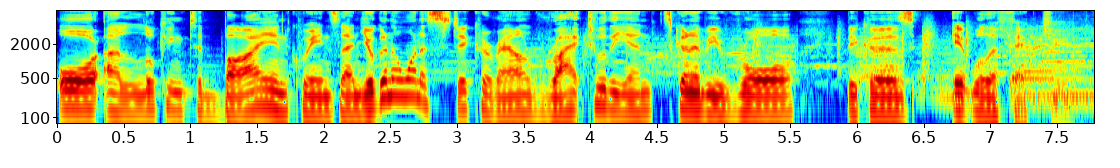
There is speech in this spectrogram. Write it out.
or are looking to buy in Queensland, you're going to want to stick around right till the end. It's going to be raw because it will affect you.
